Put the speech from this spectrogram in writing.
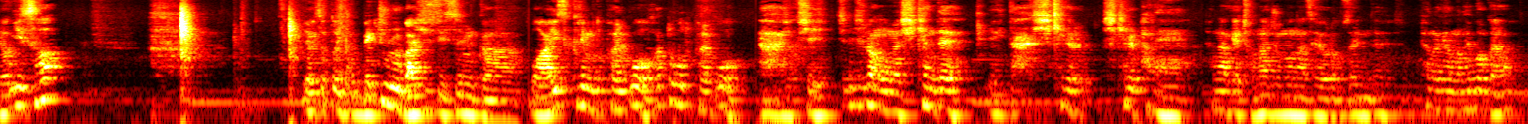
여기서 하, 여기서 또 맥주를 마실 수 있으니까 뭐 아이스크림도 팔고 핫도그도 팔고 아 역시 찜질방 오면 식혜인데 여기 딱 식혜를 식혜를 파네 편하게 전화 주문하세요라고 써있는데 편하게 한번 해볼까요?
